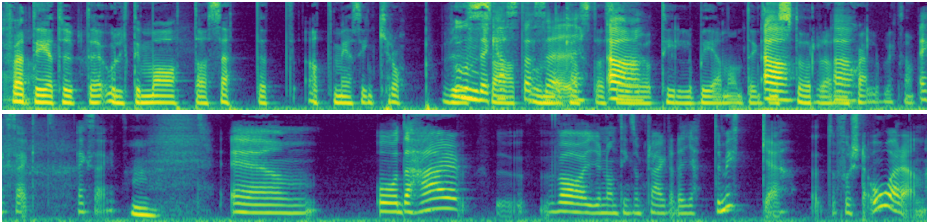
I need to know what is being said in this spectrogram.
För att det är typ det ultimata sättet att med sin kropp visa underkasta att sig. underkasta sig ja. och tillbe någonting som ja. är större än ja. en själv. Liksom. Exakt. exakt. Mm. Eh, och det här var ju någonting som präglade jättemycket de första åren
